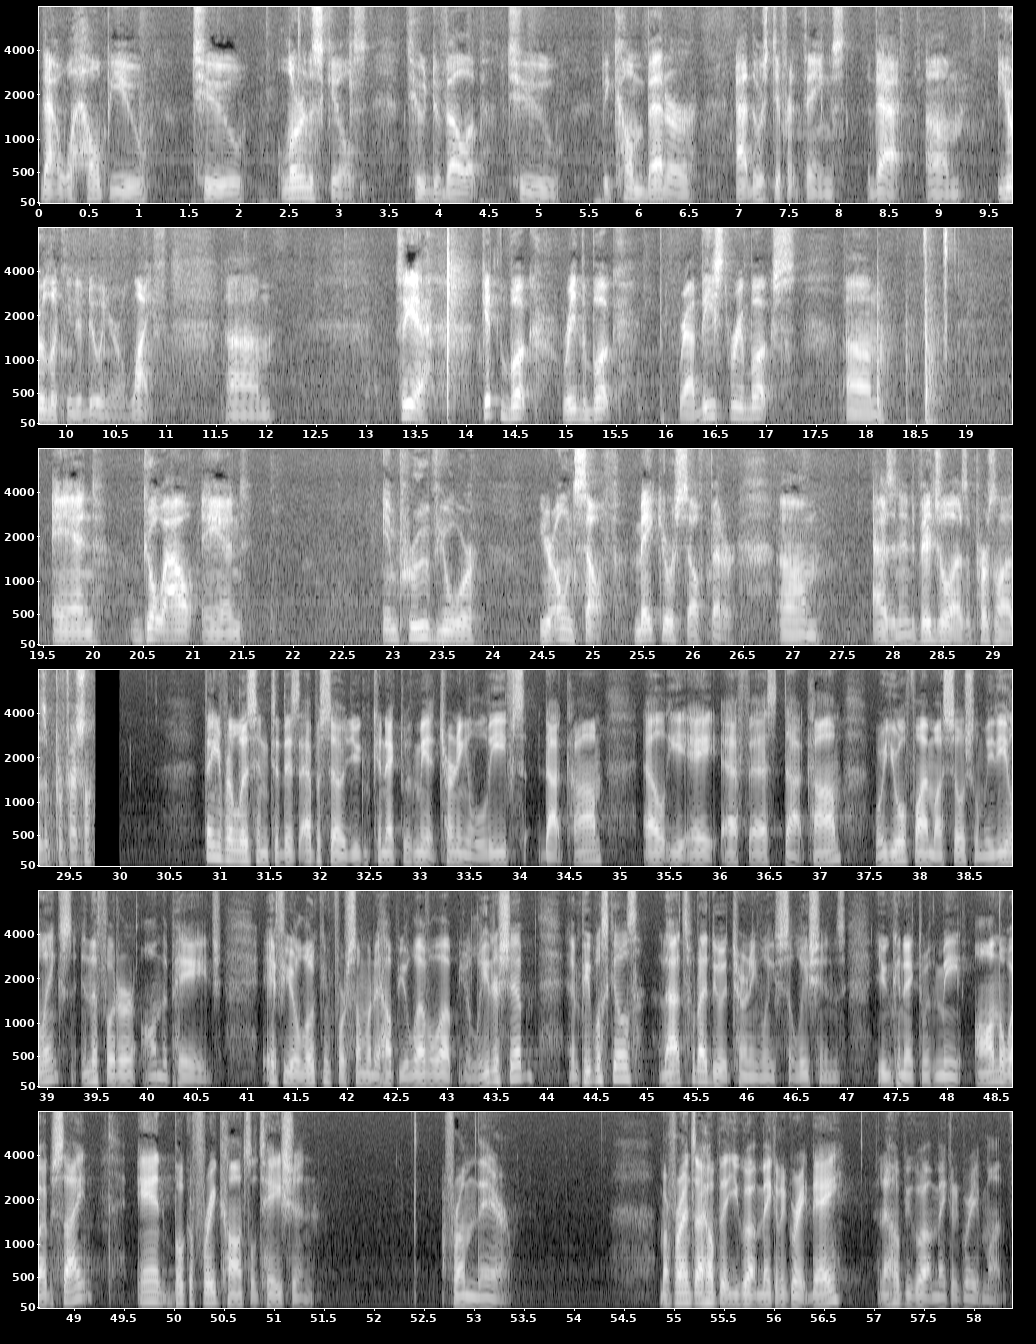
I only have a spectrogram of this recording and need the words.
that will help you to learn the skills, to develop, to become better at those different things that um, you're looking to do in your own life. Um, so yeah, get the book, read the book, grab these three books, um, and go out and improve your your own self, make yourself better. As an individual, as a personal, as a professional. Thank you for listening to this episode. You can connect with me at turningleafs.com L E A F S.com, where you will find my social media links in the footer on the page. If you're looking for someone to help you level up your leadership and people skills, that's what I do at Turning Leaf Solutions. You can connect with me on the website and book a free consultation from there. My friends, I hope that you go out and make it a great day, and I hope you go out and make it a great month.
